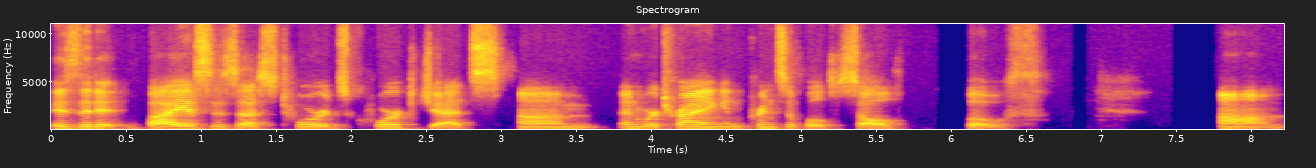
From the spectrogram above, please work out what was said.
is that it biases us towards quark jets, um, and we're trying in principle to solve both. Um,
